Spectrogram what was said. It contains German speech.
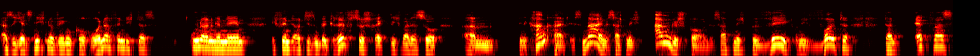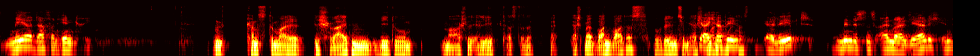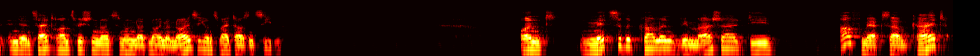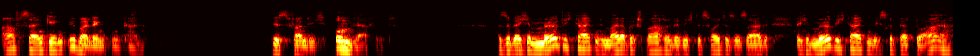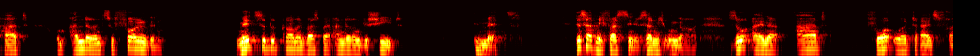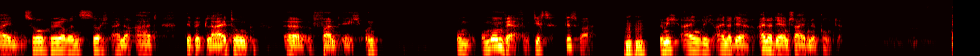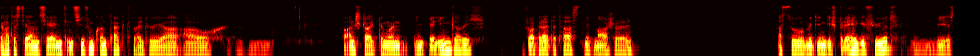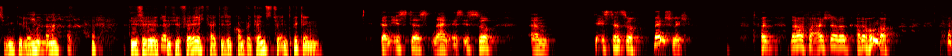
Also jetzt nicht nur wegen Corona finde ich das unangenehm. Ich finde auch diesen Begriff so schrecklich, weil es so ähm, wie eine Krankheit ist. Nein, es hat mich angespornt, es hat mich bewegt und ich wollte dann etwas mehr davon hinkriegen. Und kannst du mal beschreiben, wie du Marshall erlebt hast? Also äh, erstmal, wann war das, wo du ihn zum ersten ja, Mal erlebt hast? Ja, ich habe ihn erlebt mindestens einmal jährlich in, in den Zeitraum zwischen 1999 und 2007. Und mitzubekommen, wie Marshall die Aufmerksamkeit auf sein Gegenüber lenken kann das fand ich umwerfend. Also welche Möglichkeiten in meiner Sprache, wenn ich das heute so sage, welche Möglichkeiten, welches Repertoire er hat, um anderen zu folgen, mitzubekommen, was bei anderen geschieht. Immens. Das hat mich fasziniert, das hat mich umgehauen. So eine Art vorurteilsfreien Zuhörens, solch eine Art der Begleitung äh, fand ich. Und um, um umwerfen, das, das war mhm. für mich eigentlich einer der, einer der entscheidenden Punkte. Du hattest ja einen sehr intensiven Kontakt, weil du ja auch ähm, Veranstaltungen in Berlin, glaube ich, vorbereitet mhm. hast mit Marshall. Hast du mit ihm Gespräche geführt, wie es ihm gelungen ist, diese, diese Fähigkeit, diese Kompetenz zu entwickeln? Dann ist das, nein, es ist so, ähm, der ist dann so menschlich. Dann nach der Veranstaltung hat er Hunger.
